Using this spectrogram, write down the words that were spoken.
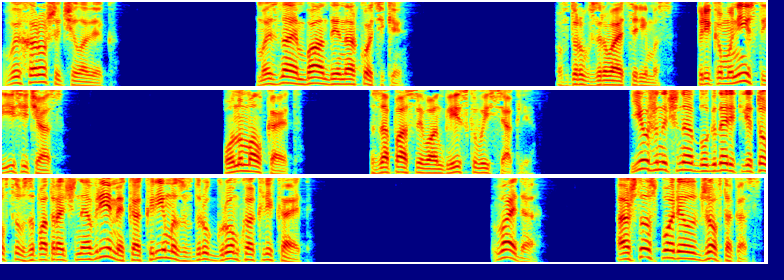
Вы хороший человек. Мы знаем банды и наркотики. Вдруг взрывается Римас. При коммунисты и сейчас. Он умолкает. Запасы его английского иссякли. Я уже начинаю благодарить литовцев за потраченное время, как Римас вдруг громко окликает. «Вайда, а что спорил Джофтакас?»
